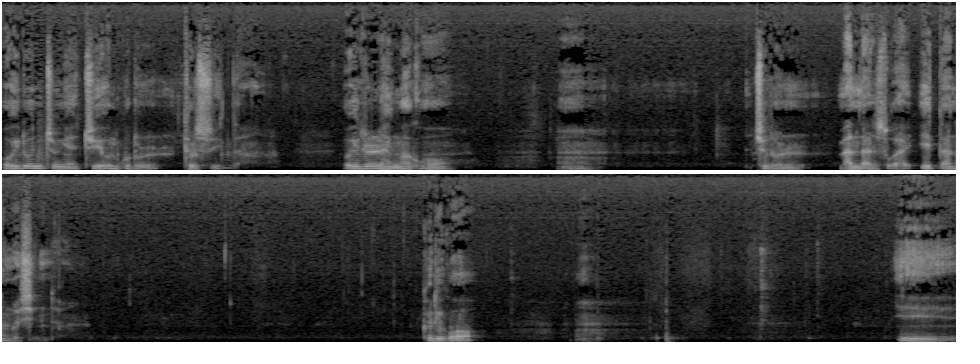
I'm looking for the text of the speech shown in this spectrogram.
의로운 중에 주의 얼굴을 들 수 있다. 의를 행하고 어, 주를 만날 수가 있다는 것입니다. 그리고 어, 이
